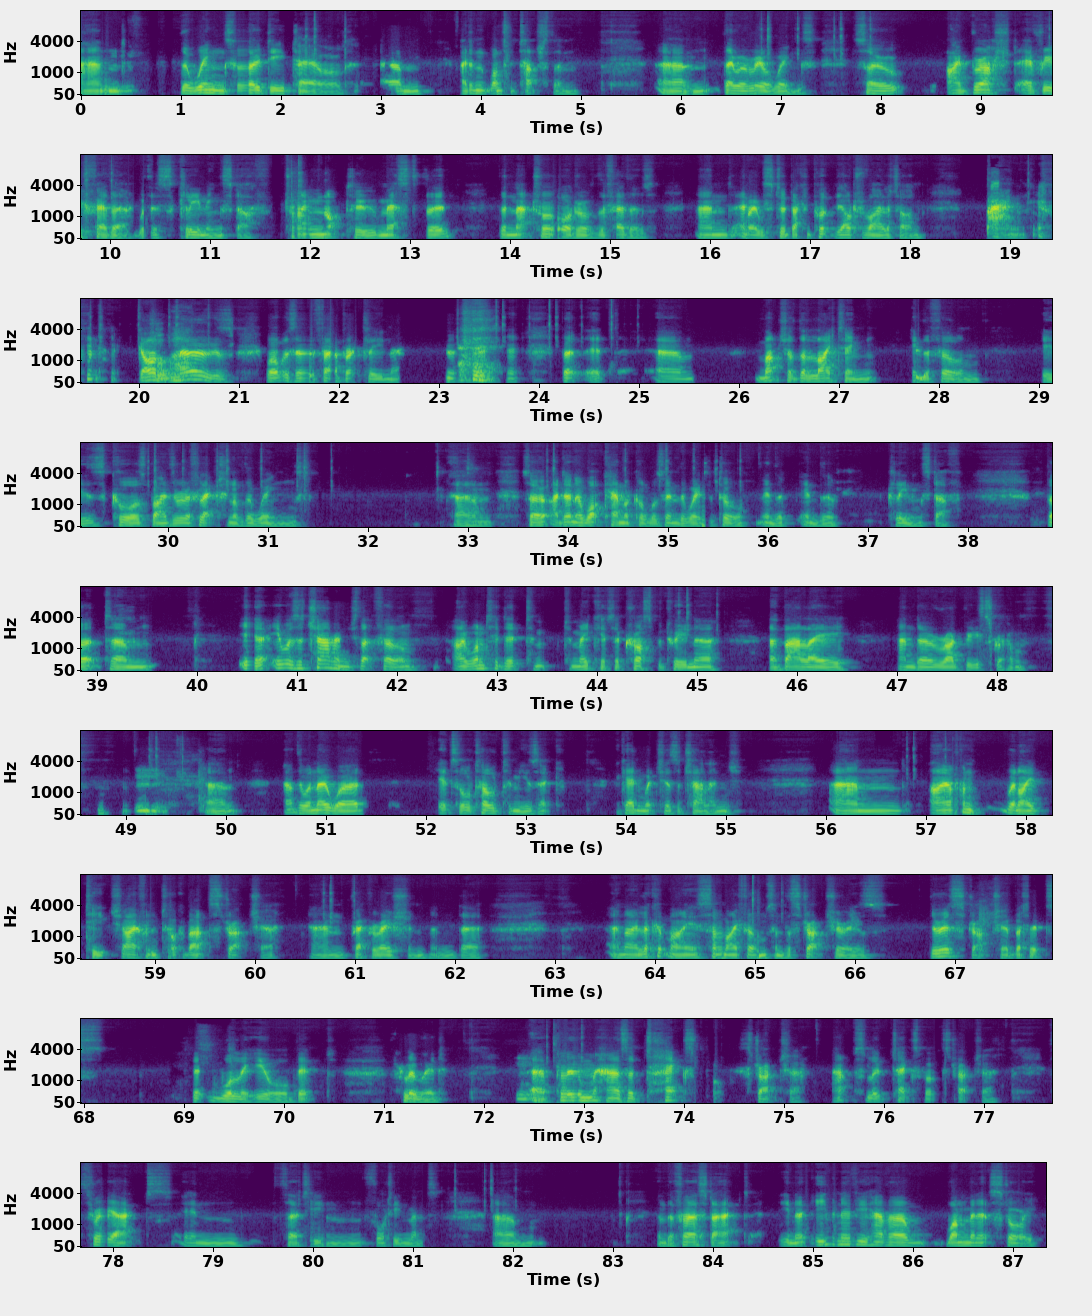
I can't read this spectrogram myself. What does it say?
and the wings were so detailed. Um, I didn't want to touch them. Um, they were real wings, so I brushed every feather with this cleaning stuff, trying not to mess the the natural order of the feathers. And anyway, we stood back and put the ultraviolet on. Bang! God oh, wow. knows what was in the fabric cleaner. but it, um, much of the lighting in the film is caused by the reflection of the wings. Um, so I don't know what chemical was in the wings at all in the in the cleaning stuff, but um, yeah, it was a challenge that film. I wanted it to to make it a cross between a a ballet and a rugby scrum. mm-hmm. um, there were no words. It's all told to music, again, which is a challenge. And I often, when I teach, I often talk about structure and preparation, and uh, and I look at my some of my films, and the structure is there is structure, but it's a bit woolly or a bit fluid. Mm. Uh, Plume has a textbook structure, absolute textbook structure, three acts in 13, 14 minutes. Um, and the first act, you know, even if you have a one minute story,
